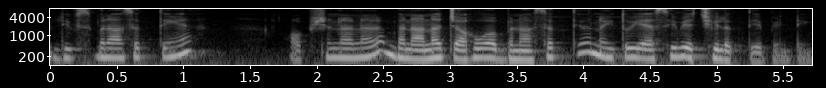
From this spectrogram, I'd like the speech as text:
लिप्स बना सकते हैं। ऑप्शनल है, बनाना चाहो आप बना सकते हो, नहीं तो ये ऐसी भी अच्छी लगती है पेंटिंग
